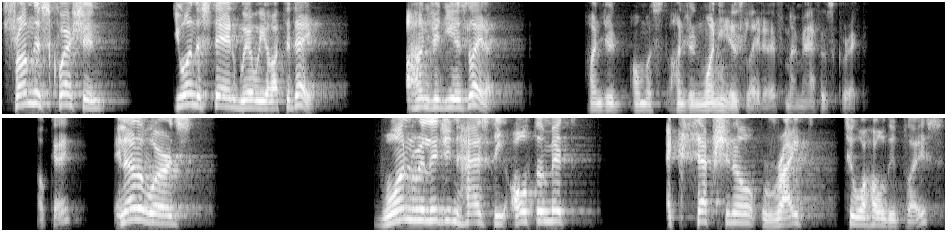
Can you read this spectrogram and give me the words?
from this question, you understand where we are today, 100 years later. 100, almost 101 years later, if my math is correct. Okay? In other words, one religion has the ultimate exceptional right to a holy place.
